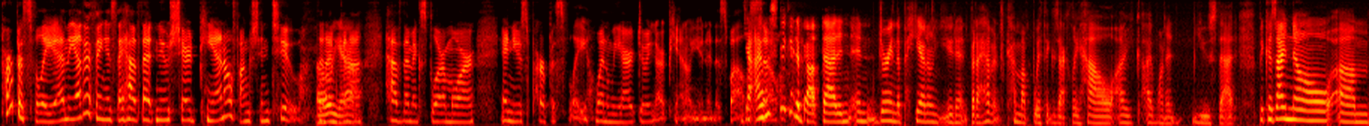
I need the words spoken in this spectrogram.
purposefully. And the other thing is they have that new shared piano function too that Oh, I'm yeah. gonna have them explore more and use purposefully when we are doing our piano unit as well. Yeah, I was thinking about that and and during the piano unit, but I haven't come up with exactly how I I want to use that because I know um,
